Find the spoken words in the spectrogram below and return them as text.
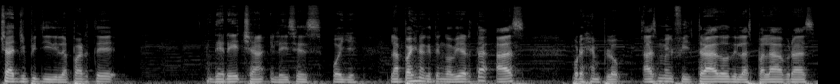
ChatGPT de la parte derecha y le dices, oye, la página que tengo abierta, haz, por ejemplo, hazme el filtrado de las palabras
